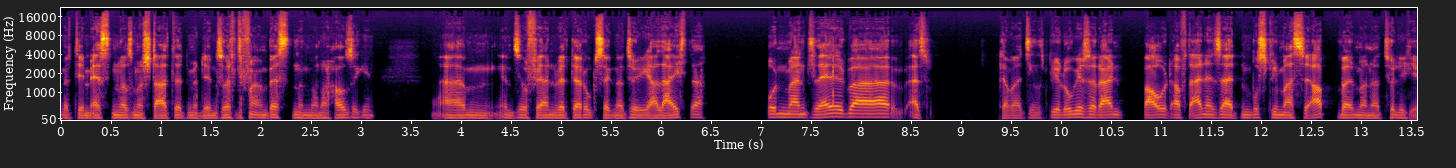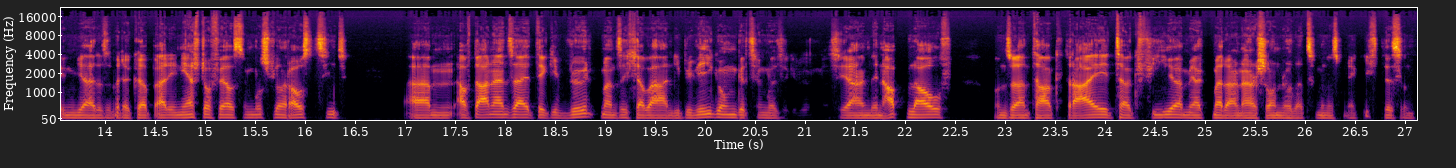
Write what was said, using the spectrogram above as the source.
mit dem Essen, was man startet, mit dem sollte man am besten immer nach Hause gehen. Ähm, insofern wird der Rucksack natürlich auch leichter. Und man selber, also kann man jetzt ins Biologische rein, baut auf der einen Seite Muskelmasse ab, weil man natürlich irgendwie, also der Körper die Nährstoffe aus dem Muskel rauszieht. Ähm, auf der anderen Seite gewöhnt man sich aber an die Bewegung, beziehungsweise sich an den Ablauf. Und so an Tag drei, Tag vier merkt man dann auch schon, oder zumindest merke ich das und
